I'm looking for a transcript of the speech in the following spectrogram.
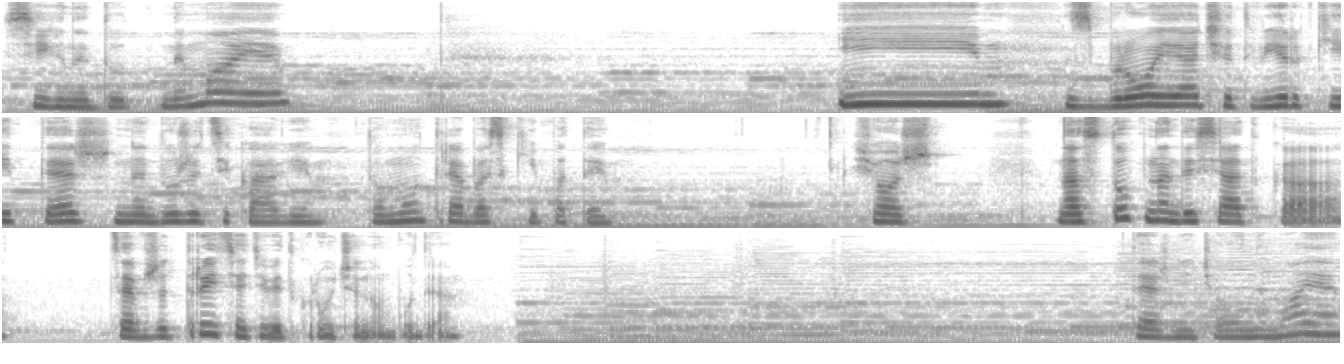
Сігни тут немає. І зброя четвірки теж не дуже цікаві, тому треба скіпати. Що ж, наступна десятка це вже 30 відкручено буде. Теж нічого немає.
